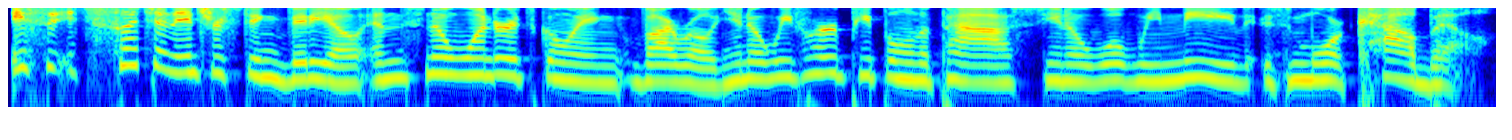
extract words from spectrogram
It's it's such an interesting video, and it's no wonder it's going viral. You know, we've heard people in the past. You know, what we need is more cowbell.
